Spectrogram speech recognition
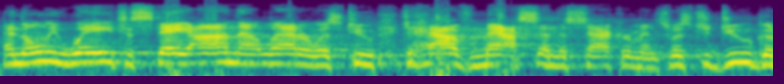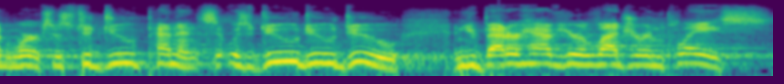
And the only way to stay on that ladder was to, to have Mass and the sacraments, was to do good works, was to do penance. It was do, do, do. And you better have your ledger in place.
